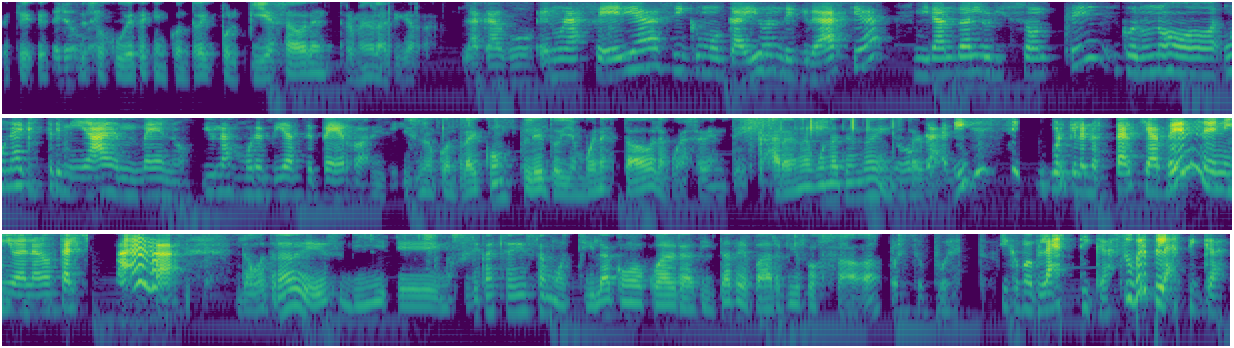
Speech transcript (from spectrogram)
Este- es Pero de esos juguetes que encontráis por pieza ahora entre medio de la tierra. La cagó. En una feria, así como caído en desgracia, mirando al horizonte con uno, una extremidad en menos y unas mordidas de perro Sí. así. Y si lo encontráis completo y en buen estado, la weá se vende cara en alguna tienda de No, Instagram. carísimo, porque la nostalgia vende, niño, la nostalgia paga. La otra vez vi, eh, no sé si cacháis esa mochila como cuadradita de Barbie rosada, Por supuesto. Y como plástica, súper plástica,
